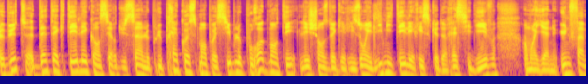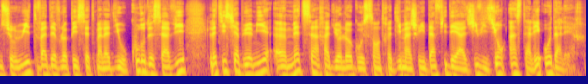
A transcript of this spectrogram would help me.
Le but, détecter les cancers du sein le plus précocement possible pour augmenter les chances de guérison et limiter les risques de récidive. En moyenne, une femme sur huit va développer cette maladie au cours de sa vie. Laetitia Buemi, euh, médecin radiologue au centre d'imagerie d'Afidea Givision installé au Dallaire.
